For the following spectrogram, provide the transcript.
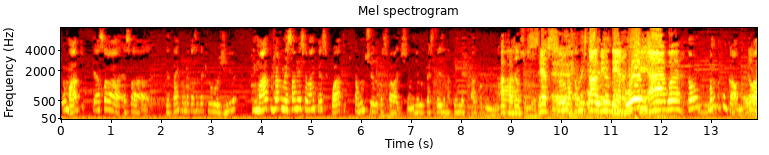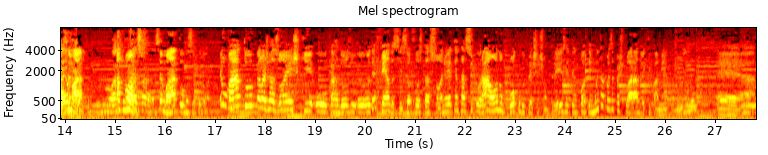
eu mato essa, essa tentar implementar essa tecnologia e mato já começar a mencionar em PS4, que tá muito cedo pra se falar disso ainda. O PS3 ainda tem um mercado pra dominar. Tá fazendo sucesso. É. Exatamente, Tá tá vendendo vendendo água. Então, vamos com calma. Eu, Então, eu você mato. Eu acho que não é Afonso, essa... você mata ou você pilota? Eu mato pelas razões que o Cardoso eu, eu defendo, assim. Se eu fosse da Sony, eu ia tentar segurar a onda um pouco do PlayStation 3. Eu ia tentar, pô, tem muita coisa pra explorar do equipamento ainda. É,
